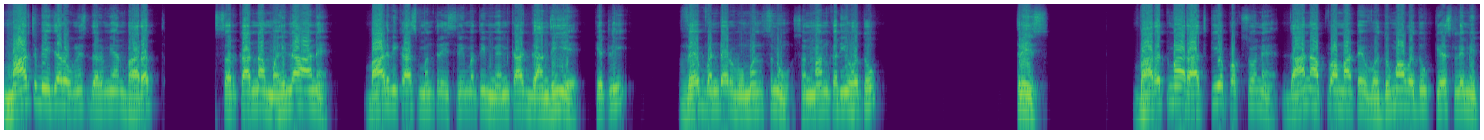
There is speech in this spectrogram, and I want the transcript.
માર્ચ બે હજાર ઓગણીસ દરમિયાન ભારત સરકારના મહિલા અને બાળ વિકાસ મંત્રી શ્રીમતી મેનકા ગાંધીએ કેટલી વેબ વન્ડર વુમન્સનું સન્માન કર્યું હતું? ત્રીસ. ભારતમાં રાજકીય પક્ષોને દાન આપવા માટે વધુમાં વધુ કેશ લિમિટ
